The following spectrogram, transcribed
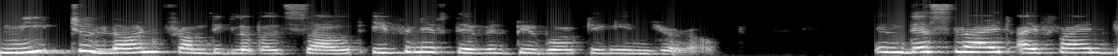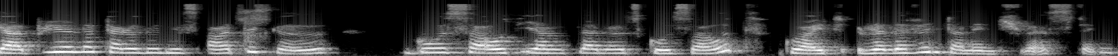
need to learn from the global south, even if they will be working in Europe. In this slide, I find Gabriella Carolini's article, Go South, Young Planners Go South, quite relevant and interesting.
